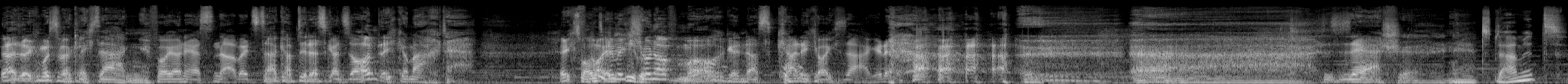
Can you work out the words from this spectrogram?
Also ich muss wirklich sagen, für euren ersten Arbeitstag habt ihr das ganz ordentlich gemacht. Ich freue mich Ehre. schon auf morgen, das kann ich euch sagen. Sehr schön. Und damit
